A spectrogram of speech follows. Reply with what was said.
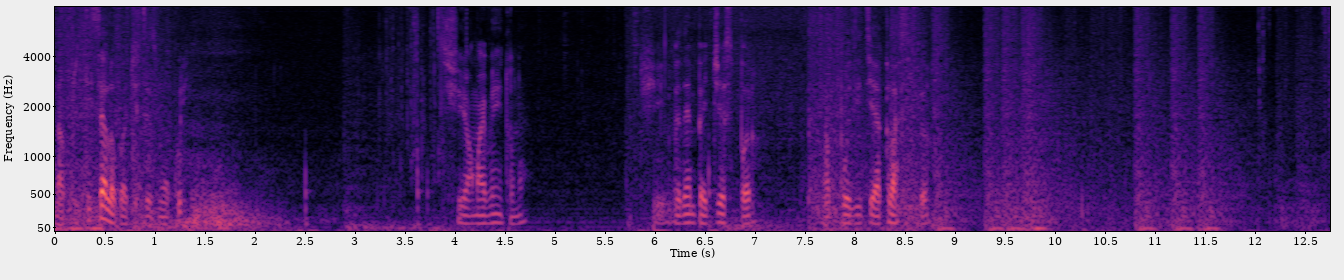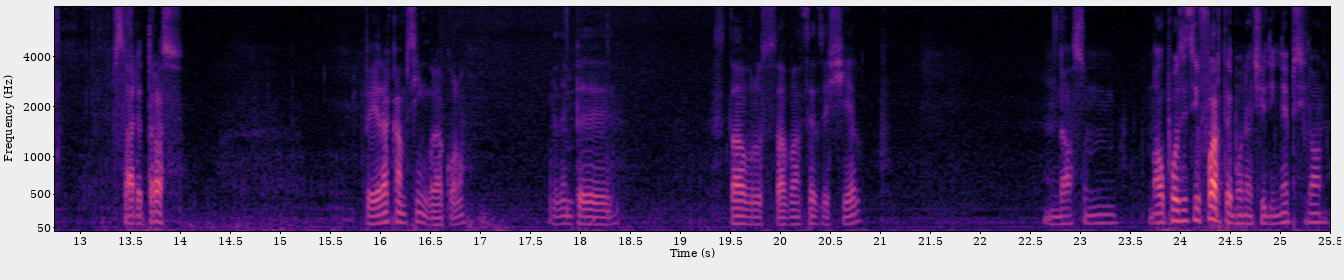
Da, plictiseală cu aceste smocuri. Și a mai venit unul. Și îl vedem pe Jasper la poziția clasică. S-a retras. Pe era cam singur acolo. Vedem pe Stavros să avanseze și el. Da, sunt... Au poziții foarte bune cei din Epsilon.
